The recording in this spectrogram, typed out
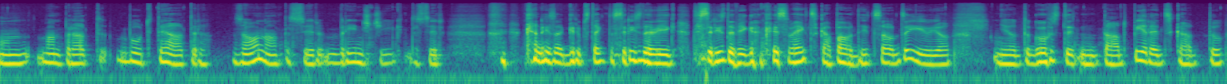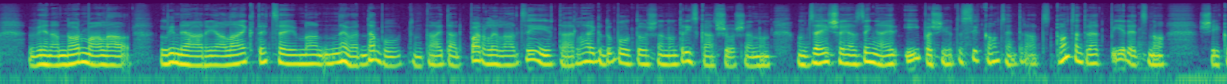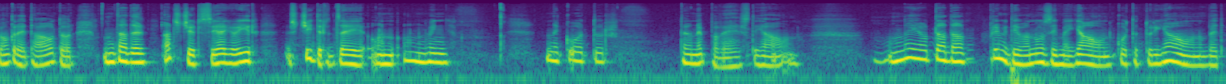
Un, manuprāt, būt teātra zonā tas ir brīnišķīgi, tas ir Gan es gribu teikt, tas ir izdevīgi. Tas ir izdevīgākais veids, kā pavadīt savu dzīvi. Jo, jo tu gūsti tādu pieredzi, kādu tu vienā normālā, lineārajā laika tecējumā nevar dabūt. Un tā ir tāda paralēlā dzīve, tā ir laika dubultošana un trīskāršošana. Un, un dzēja šajā ziņā ir īpaši, jo tas ir koncentrēts. Koncentrēta pieredze no šī konkrētā autora. Un tādēļ atšķiras, ja, jo ir šķidrdzēja, un, un viņi neko tur tev nepavēsti jaunu. Un ne jau tādā primitīvā nozīmē jaunu, ko tad tur jaunu, bet,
